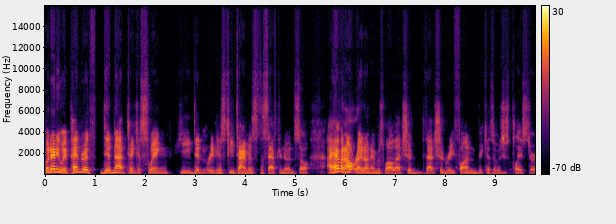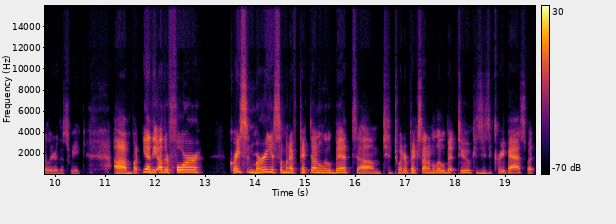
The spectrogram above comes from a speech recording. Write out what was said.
but anyway, Pendrith did not take a swing. He didn't read his tee time is this afternoon, so I have an outright on him as well. That should that should refund because it was just placed earlier this week. Um, but yeah, the other four, Grayson Murray is someone I've picked on a little bit. Um, Twitter picks on him a little bit too because he's a creep ass. But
